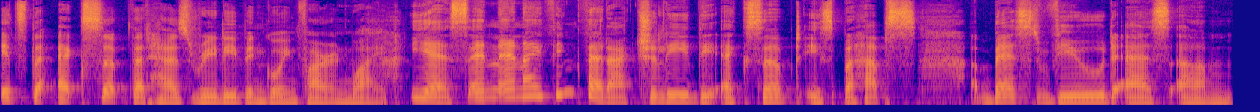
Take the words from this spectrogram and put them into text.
it's the excerpt that has really been going far and wide. Yes, and, and I think that actually the excerpt is perhaps best viewed as um,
